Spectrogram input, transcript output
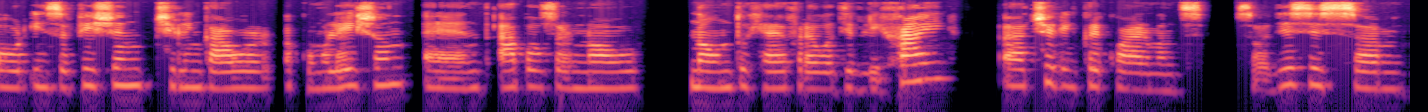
or insufficient chilling hour accumulation and apples are now known to have relatively high uh, chilling requirements. So this is um,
